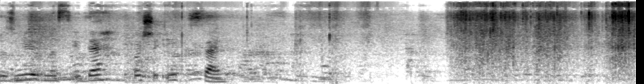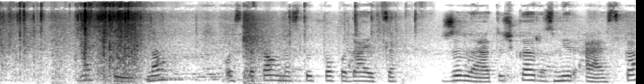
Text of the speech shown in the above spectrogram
Розмір у нас іде пише XL. Наступна. Ось така у нас тут попадається жилеточка, розмір S.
